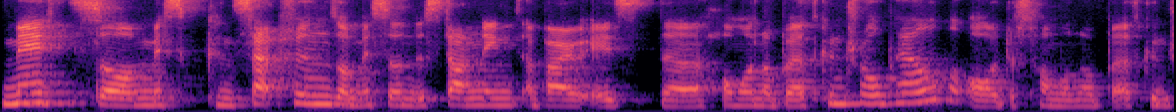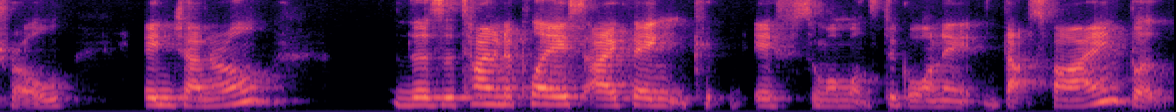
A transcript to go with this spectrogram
myths or misconceptions or misunderstandings about is the hormonal birth control pill or just hormonal birth control in general there's a time and a place. I think if someone wants to go on it, that's fine. But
